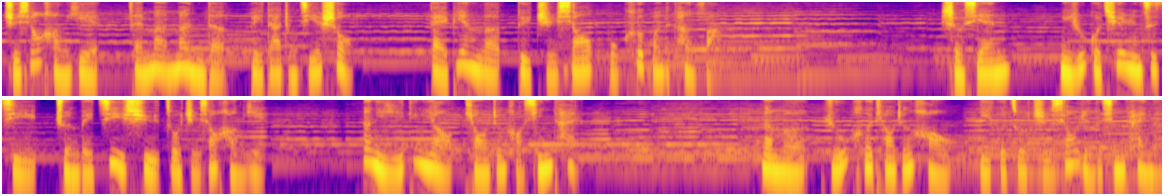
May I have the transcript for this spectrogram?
直销行业在慢慢的被大众接受。改变了对直销不客观的看法。首先，你如果确认自己准备继续做直销行业，那你一定要调整好心态。那么，如何调整好一个做直销人的心态呢？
